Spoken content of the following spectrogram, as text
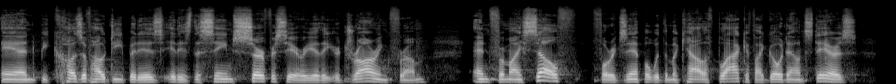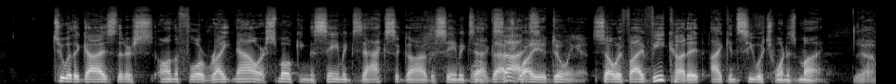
And because of how deep it is, it is the same surface area that you're drawing from. And for myself, for example, with the Micallef Black, if I go downstairs, two of the guys that are on the floor right now are smoking the same exact cigar, the same exact that's size. why you're doing it. So if I V cut it, I can see which one is mine. Yeah.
